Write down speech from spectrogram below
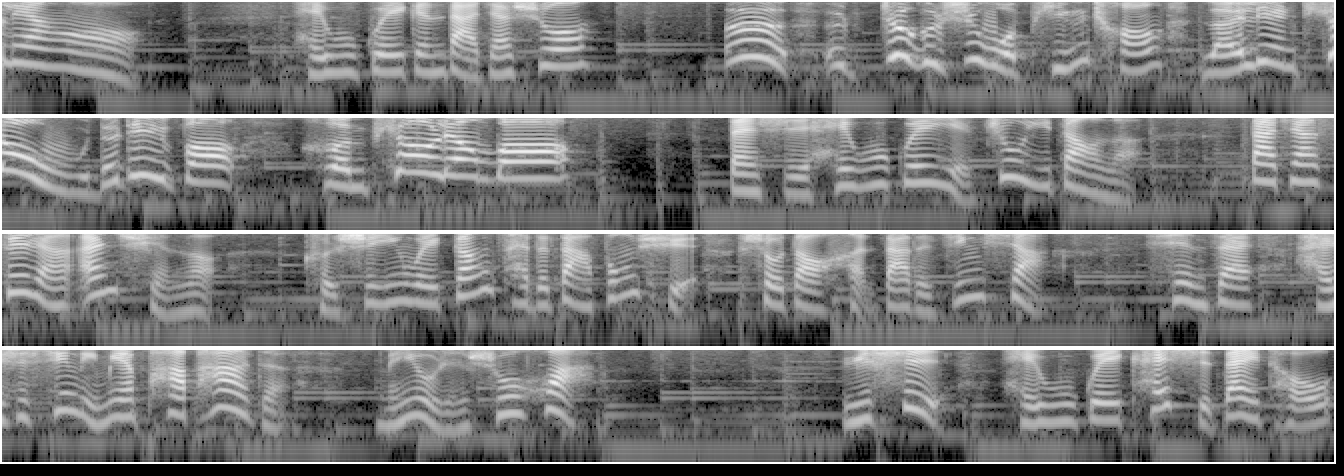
亮哦！黑乌龟跟大家说：“呃，这个是我平常来练跳舞的地方，很漂亮吧？”但是黑乌龟也注意到了，大家虽然安全了。可是因为刚才的大风雪受到很大的惊吓，现在还是心里面怕怕的，没有人说话。于是黑乌龟开始带头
